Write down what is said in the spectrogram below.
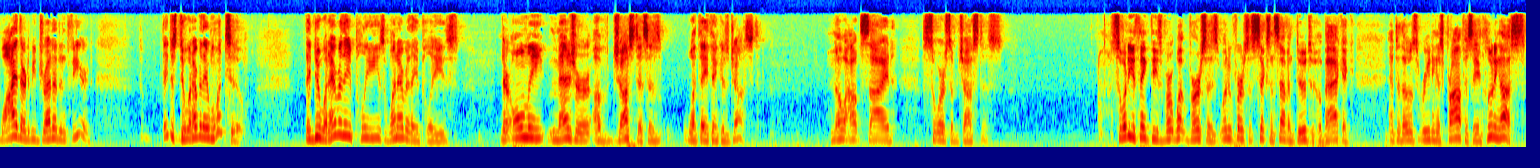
why they're to be dreaded and feared. They just do whatever they want to. They do whatever they please, whenever they please. Their only measure of justice is what they think is just. No outside source of justice. So, what do you think these what verses, what do verses six and seven do to Habakkuk and to those reading his prophecy, including us?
